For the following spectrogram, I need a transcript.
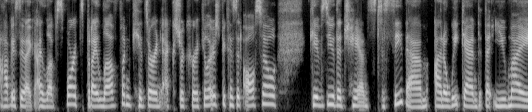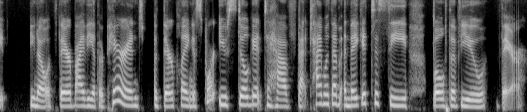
obviously, like I love sports, but I love when kids are in extracurriculars because it also gives you the chance to see them on a weekend that you might, you know, if they're by the other parent, but they're playing a sport, you still get to have that time with them and they get to see both of you there.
